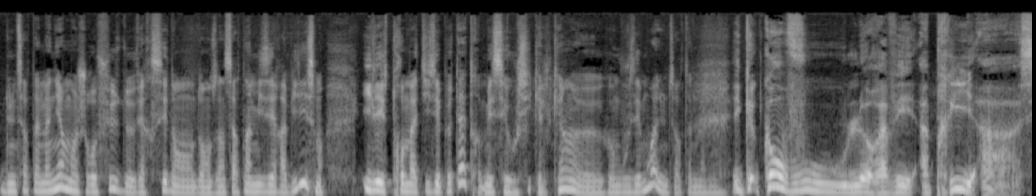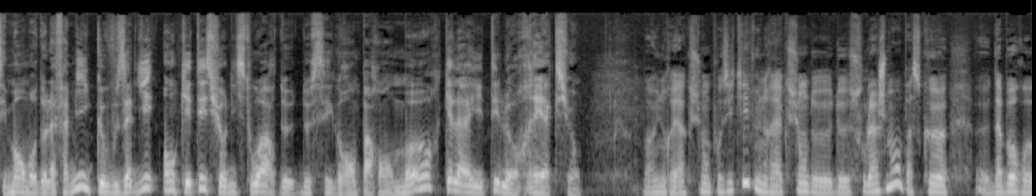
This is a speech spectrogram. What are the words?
d'une certaine manière, moi, je refuse de verser dans, dans un certain misérabilisme. Il est traumatisé peut-être, mais c'est aussi quelqu'un comme vous et moi, d'une certaine manière. Et que, quand vous leur avez appris à ces membres de la famille que vous alliez enquêter sur l'histoire de, de ces grands-parents, mort, quelle a été leur réaction? Bah, une réaction positive, une réaction de, soulagement, parce que euh, d'abord, euh,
